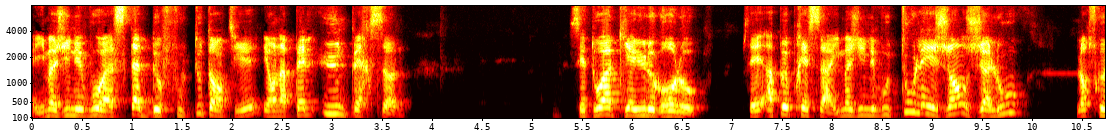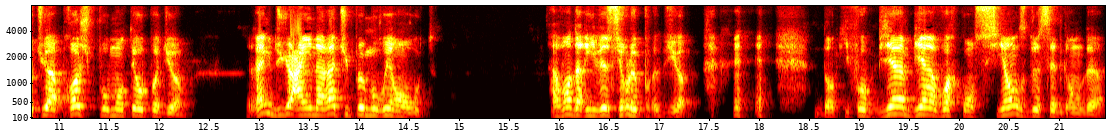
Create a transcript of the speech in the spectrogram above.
Imaginez-vous un stade de foot tout entier et on appelle une personne. C'est toi qui as eu le gros lot. C'est à peu près ça. Imaginez-vous tous les gens jaloux lorsque tu approches pour monter au podium. Rien que du Aïnara, tu peux mourir en route avant d'arriver sur le podium. Donc il faut bien, bien avoir conscience de cette grandeur.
